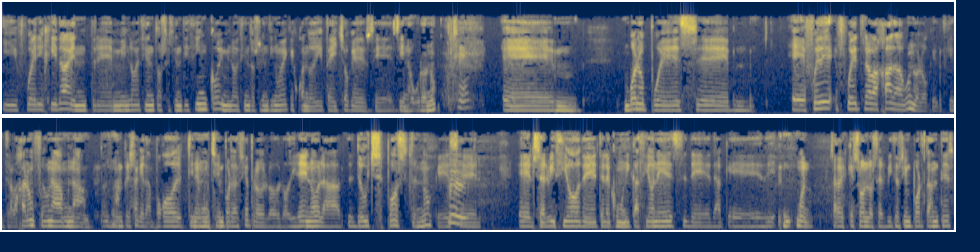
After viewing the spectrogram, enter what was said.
Y fue erigida entre 1965 y 1969, que es cuando te he dicho que se, se inauguró, ¿no? Sí. Eh, bueno, pues eh, eh, fue fue trabajada, bueno, lo que, trabajaron fue una, una, pues una, empresa que tampoco tiene mucha importancia, pero lo, diré, ¿no? La Deutsche Post, ¿no? Que es hmm. el, servicio de telecomunicaciones de, de, bueno, sabes que son los servicios importantes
